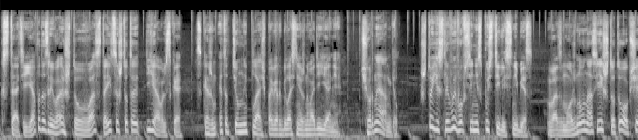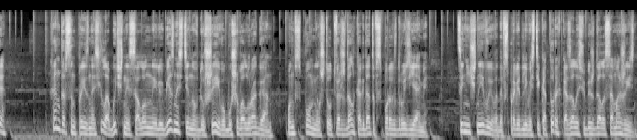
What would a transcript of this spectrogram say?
«Кстати, я подозреваю, что у вас стоится что-то дьявольское. Скажем, этот темный плащ поверх белоснежного одеяния. Черный ангел. Что если вы вовсе не спустились с небес? Возможно, у нас есть что-то общее». Хендерсон произносил обычные салонные любезности, но в душе его бушевал ураган. Он вспомнил, что утверждал когда-то в спорах с друзьями. Циничные выводы, в справедливости которых, казалось, убеждала сама жизнь.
